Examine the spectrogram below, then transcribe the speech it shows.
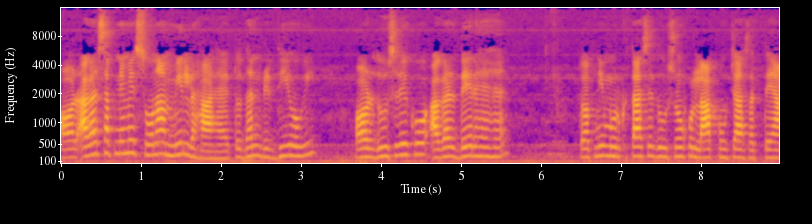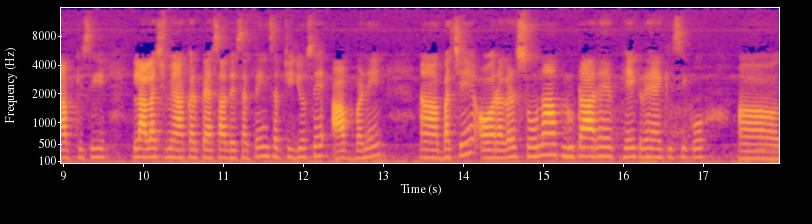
और अगर सपने में सोना मिल रहा है तो धन वृद्धि होगी, और दूसरे को अगर दे रहे हैं तो अपनी मूर्खता से दूसरों को लाभ पहुँचा सकते हैं आप किसी लालच में आकर पैसा दे सकते हैं। इन सब चीज़ों से आप बने बचें और अगर सोना आप लुटा रहे हैं फेंक रहे हैं किसी को आ,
